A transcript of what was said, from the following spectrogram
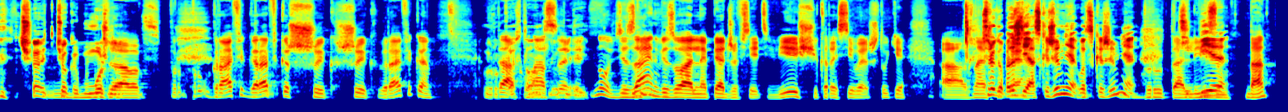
Что как бы можно... Да, график, графика шик, шик графика в руках так, у нас, э, людей. ну, дизайн mm визуальный, опять же, все эти вещи, красивые штуки. А, знаешь, Серега, подожди, а скажи мне, вот скажи мне, брутализм, тебе, да?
